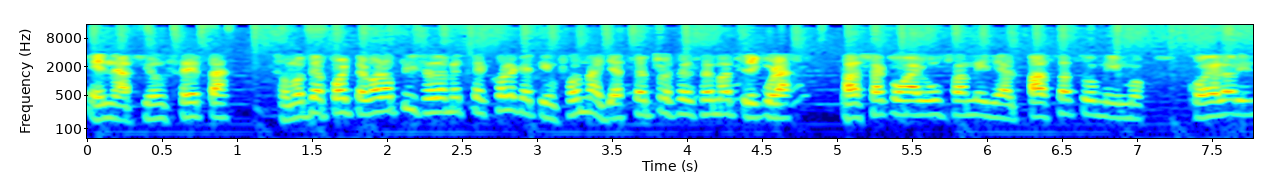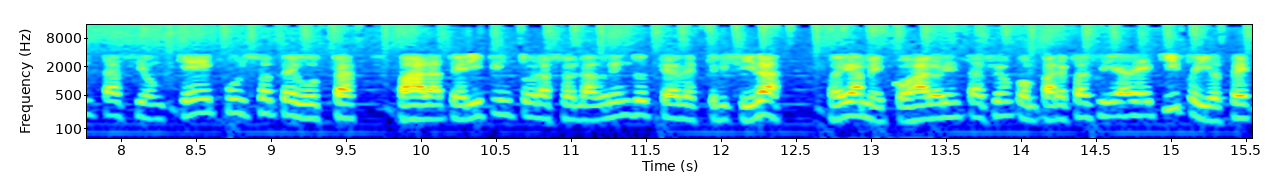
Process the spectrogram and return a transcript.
en Nación Z. Somos deporte con los pisos de Metecole que te informa, ya está el proceso de matrícula, pasa con algún familiar, pasa tú mismo, coge la orientación, qué curso te gusta, para y pintura, soldadura industrial, electricidad Óigame, coja la orientación, compare facilidades de equipo y yo sé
